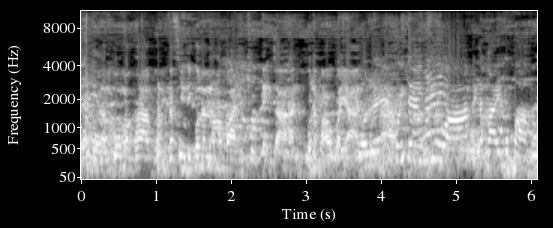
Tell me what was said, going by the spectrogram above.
ng buong maghapon kasi hindi ko na naman manage yung tindahan ko na mapabayaan. Correct. Uy, thank you ah. Pinakain mo pa ako.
